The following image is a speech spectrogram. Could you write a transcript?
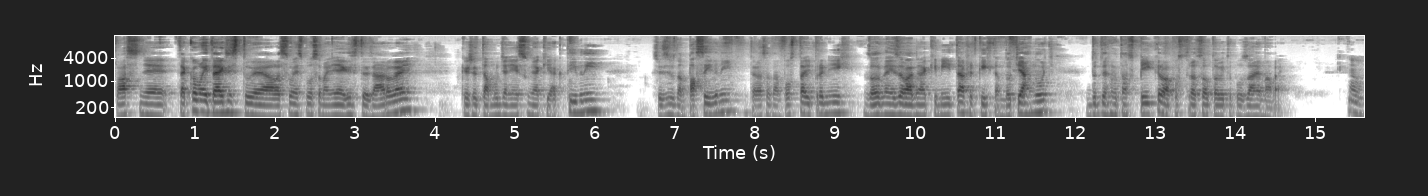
Vlastne tá komunita existuje, ale svojím spôsobom aj neexistuje zároveň, keďže tam ľudia nie sú nejakí aktívni, všetci sú tam pasívni, teraz sa tam postaviť pred nich, zorganizovať nejaký meetup, všetkých tam dotiahnuť, dotiahnuť tam speakerov a postarať sa o to, aby to bolo zaujímavé. Aha.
